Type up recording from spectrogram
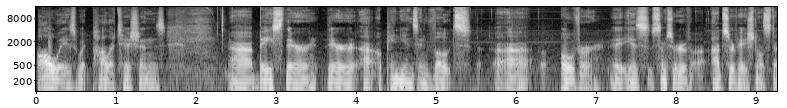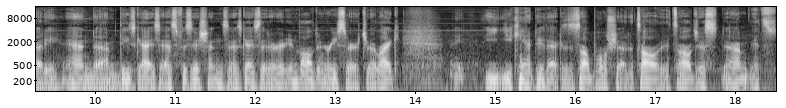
always what politicians uh, base their their uh, opinions and votes uh, over is some sort of observational study. And um, these guys, as physicians, as guys that are involved in research, are like, y- you can't do that because it's all bullshit. It's all it's all just um, it's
